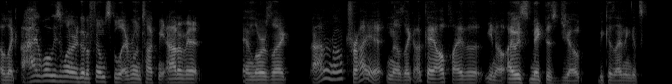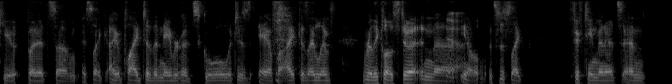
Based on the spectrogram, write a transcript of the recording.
I was like, I always wanted to go to film school. Everyone talked me out of it. And Laura's like, I don't know, try it. And I was like, okay, I'll apply the, you know, I always make this joke because I think it's cute, but it's um it's like I applied to the neighborhood school, which is AFI, because I live really close to it. And uh, Yeah. you know, it's just like 15 minutes. And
